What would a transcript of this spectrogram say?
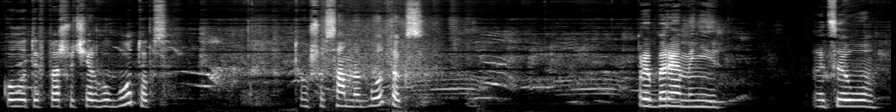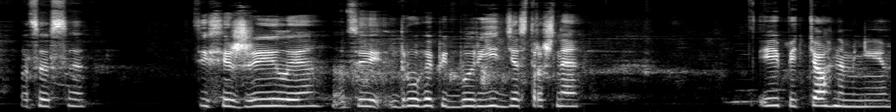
вколоти в першу чергу ботокс. Тому що саме ботокс прибере мені оце, о, оце все. Ці всі жили, оце друге підборіддя страшне. І підтягне мені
